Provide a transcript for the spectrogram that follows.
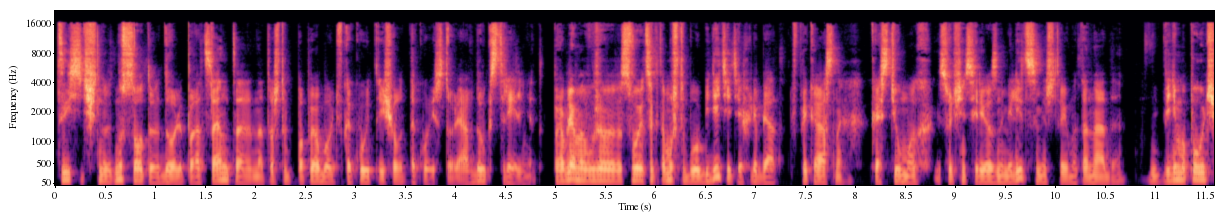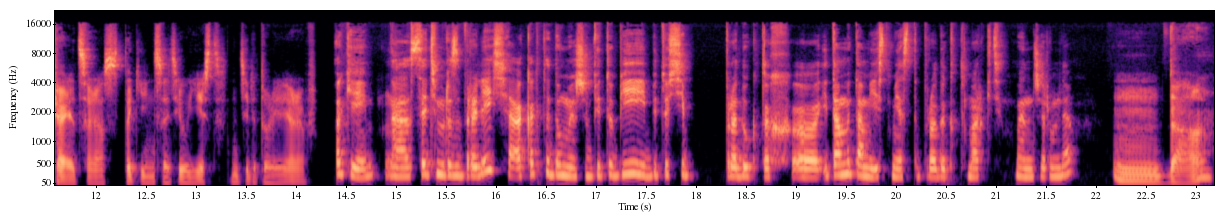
тысячную, ну, сотую долю процента на то, чтобы попробовать в какую-то еще вот такую историю, а вдруг стрельнет. Проблема уже сводится к тому, чтобы убедить этих ребят в прекрасных костюмах и с очень серьезными лицами, что им это надо. Видимо, получается, раз такие инициативы есть на территории РФ. Окей, okay. с этим разобрались. А как ты думаешь, B2B и B2C продуктах э, и там, и там есть место продукт-маркетинг-менеджером, да? Mm, да.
